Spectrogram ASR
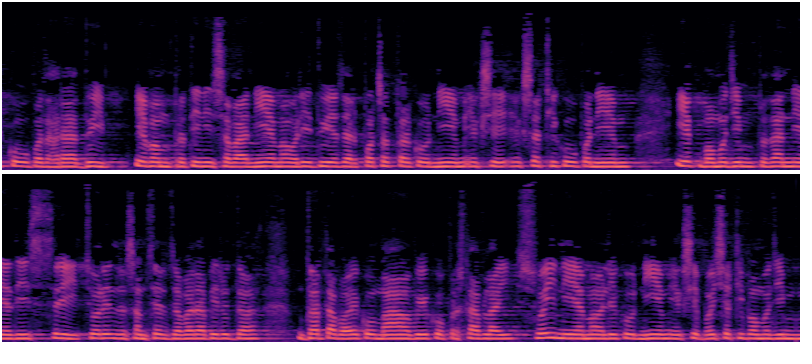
एकको उपधारा दुई एवं प्रतिनिधि सभा नियमावली दुई हजार पचहत्तरको नियम एक सय एकसठीको उपनियम एक बमोजिम प्रधान न्यायाधीश श्री चोलेन्द्र शमशेर जबरा विरूद्ध दर्ता भएको महाअभियोगको प्रस्तावलाई सोही नियमावलीको नियम एक सय बैसठी बमोजिम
